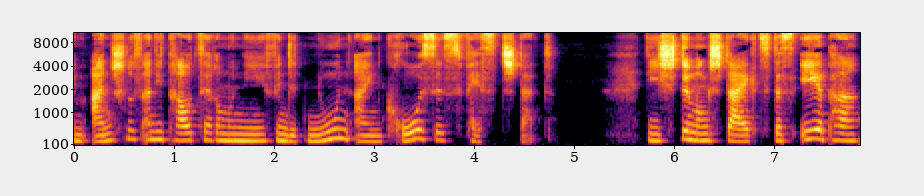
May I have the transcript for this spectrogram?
Im Anschluss an die Trauzeremonie findet nun ein großes Fest statt. Die Stimmung steigt, das Ehepaar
